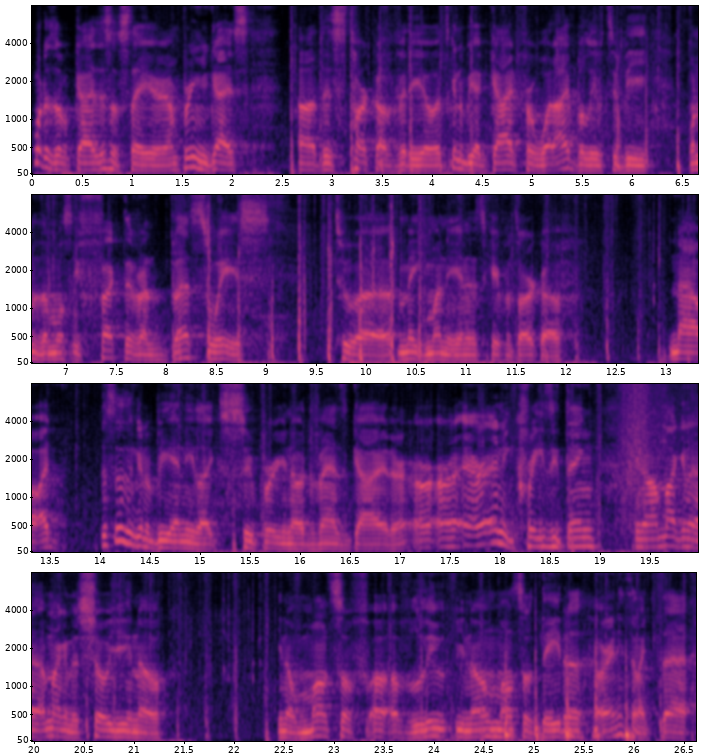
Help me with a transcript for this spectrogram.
What is up guys, this is Slayer. I'm bringing you guys uh, this Tarkov video. It's going to be a guide for what I believe to be one of the most effective and best ways to uh, make money in Escape from Tarkov. Now, I this isn't going to be any like super, you know, advanced guide or, or, or, or any crazy thing. You know, I'm not going to I'm not going to show you, you know, you know, months of, uh, of loot, you know, months of data or anything like that.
